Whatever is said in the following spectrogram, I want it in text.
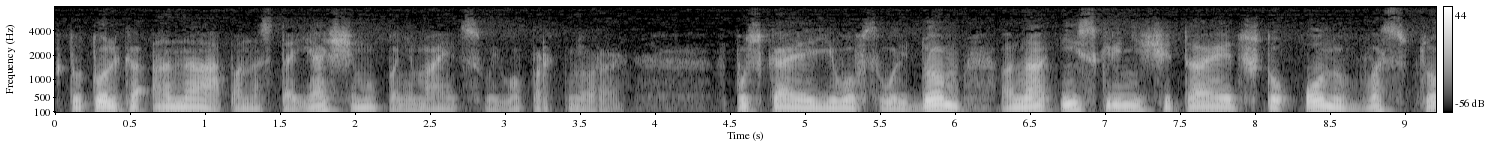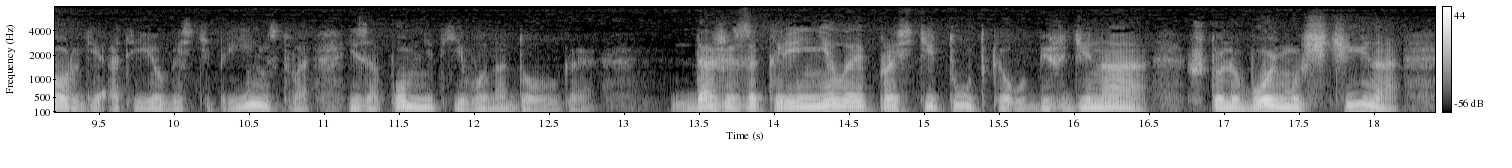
что только она по-настоящему понимает своего партнера. Впуская его в свой дом, она искренне считает, что он в восторге от ее гостеприимства и запомнит его надолго. Даже закоренелая проститутка убеждена, что любой мужчина —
